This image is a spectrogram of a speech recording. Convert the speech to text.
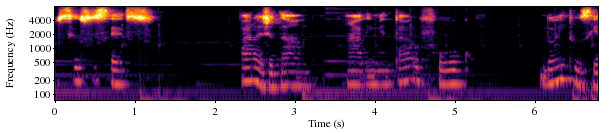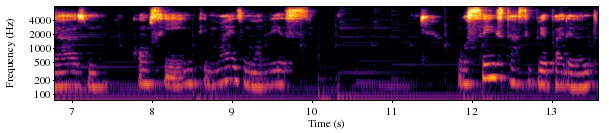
o seu sucesso, para ajudá-lo a alimentar o fogo do entusiasmo consciente mais uma vez. Você está se preparando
